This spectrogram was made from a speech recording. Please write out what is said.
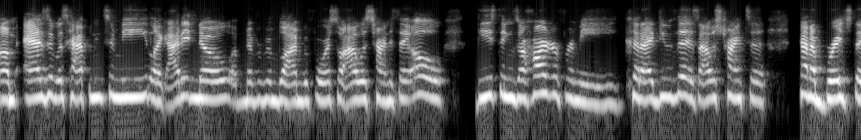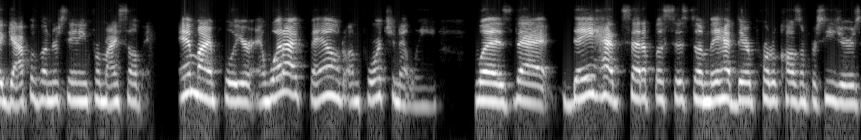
Um, as it was happening to me, like I didn't know, I've never been blind before. So I was trying to say, oh, these things are harder for me. Could I do this? I was trying to kind of bridge the gap of understanding for myself and my employer. And what I found, unfortunately, was that they had set up a system, they had their protocols and procedures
